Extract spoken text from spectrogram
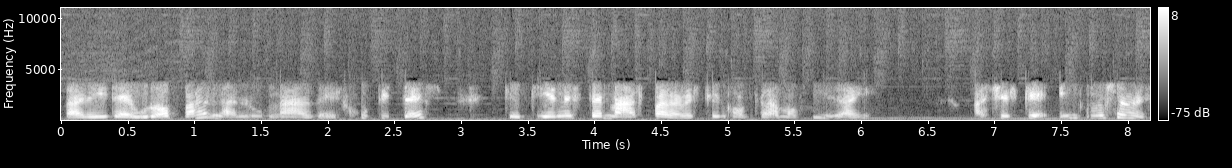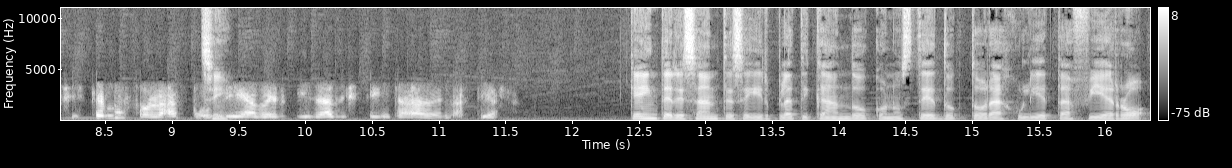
para ir a Europa, la luna de Júpiter, que tiene este mar para ver si encontramos vida ahí. Es que incluso en el sistema solar podría haber vida distinta a la de la Tierra. Qué interesante seguir platicando con usted, doctora Julieta Fierro,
